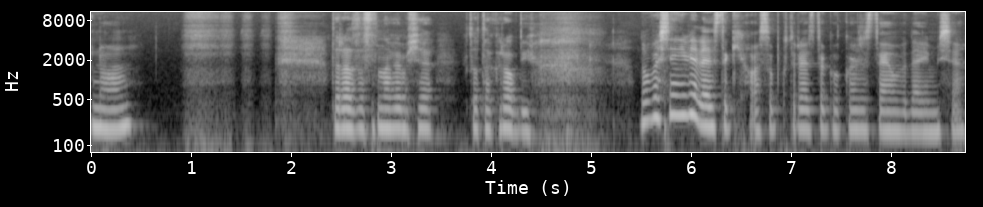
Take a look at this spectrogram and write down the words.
no. Teraz zastanawiam się, kto tak robi. No właśnie niewiele jest takich osób, które z tego korzystają, wydaje mi się.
